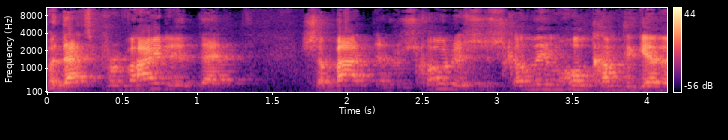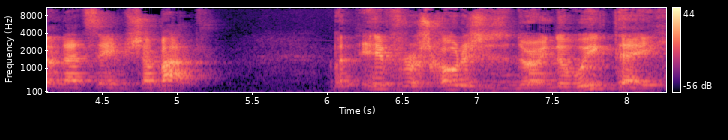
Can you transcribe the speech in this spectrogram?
But that's provided that Shabbat and Rosh Chodesh and Shkalim all come together on that same Shabbat. But if Rosh Chodesh is during the weekday,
